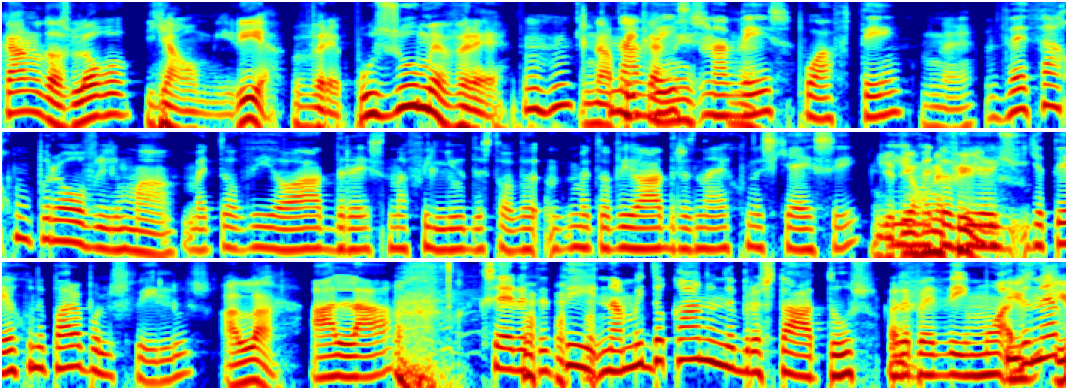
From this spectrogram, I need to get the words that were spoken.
κάνοντας λόγο για ομοιρία. Βρε, πού ζούμε βρε; Να πει να κανείς... δεις, να ναι. δεις που αυτοί Ναι. δεν θα έχουν πρόβλημα με το δύο άντρες να φιλιούνται, στο, δο- με το δύο άντρες να έχουν σχέση. Γιατί ή με έχουν το δύο- φίλους. γιατί έχουν πάρα πολλούς φίλους. Αλλά Αλλά ξέρετε τι, να μην το κάνουν μπροστά τους, ρε παιδί μου. Ή- δεν ή έχουν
